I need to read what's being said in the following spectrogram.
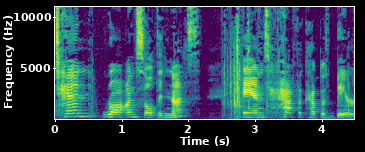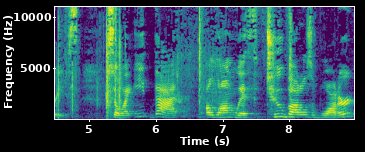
10 raw unsalted nuts, and half a cup of berries. So I eat that along with two bottles of water.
